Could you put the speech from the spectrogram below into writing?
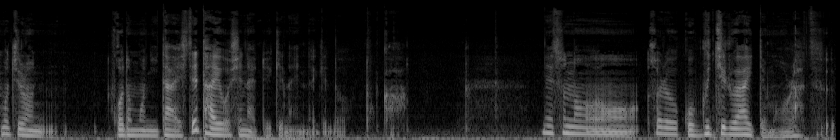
もちろん子供に対して対応しないといけないんだけどとか。でそのそれをこう愚痴る相手もおらず。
